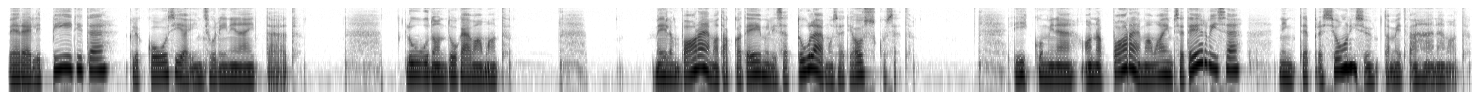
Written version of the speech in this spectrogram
verelipiidide, glükoosi ja insuliini näitajad. luud on tugevamad. meil on paremad akadeemilised tulemused ja oskused. liikumine annab parema vaimse tervise ning depressiooni sümptomid vähenevad.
